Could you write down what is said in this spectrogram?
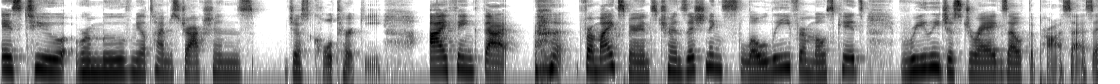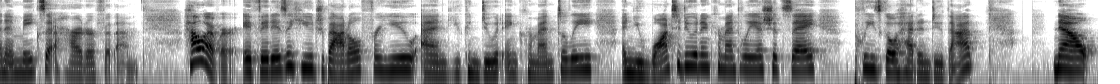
is to remove mealtime distractions just cold turkey. I think that from my experience, transitioning slowly for most kids really just drags out the process and it makes it harder for them. However, if it is a huge battle for you and you can do it incrementally and you want to do it incrementally, I should say, please go ahead and do that. Now,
